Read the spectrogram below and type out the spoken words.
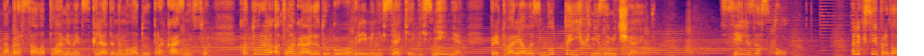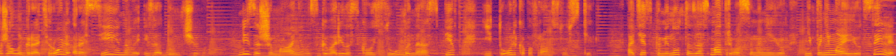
Она бросала пламенные взгляды на молодую проказницу, которая, отлагая до другого времени всякие объяснения, притворялась, будто их не замечает. Сели за стол. Алексей продолжал играть роль рассеянного и задумчивого. Лиза жеманилась, говорила сквозь зубы, нараспев и только по-французски. Отец поминутно засматривался на нее, не понимая ее цели,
